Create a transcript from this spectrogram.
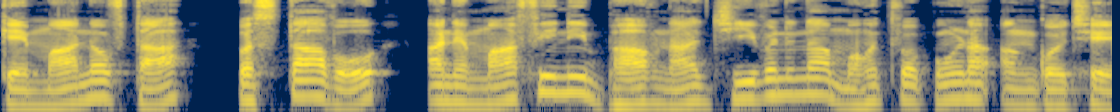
કે માનવતા, પસ્તાવો અને માફીની ભાવના જીવનના મહત્વપૂર્ણ અંગો છે.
